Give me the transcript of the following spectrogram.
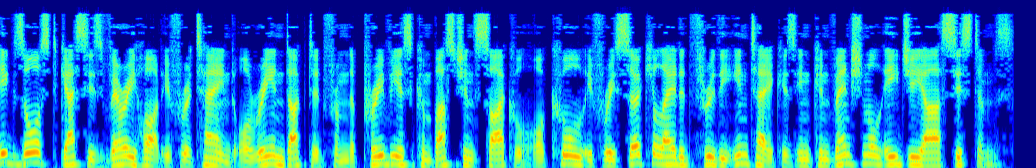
Exhaust gas is very hot if retained or reinducted from the previous combustion cycle or cool if recirculated through the intake as in conventional EGR systems.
